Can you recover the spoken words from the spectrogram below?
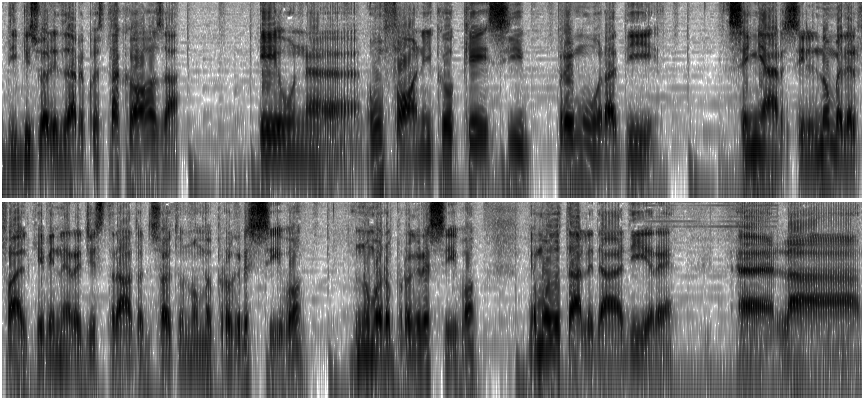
di visualizzare questa cosa e un, uh, un fonico che si premura di segnarsi il nome del file che viene registrato, di solito un nome progressivo, un numero progressivo, in modo tale da dire eh, la,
